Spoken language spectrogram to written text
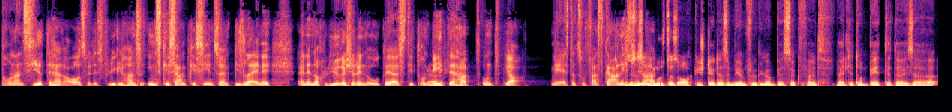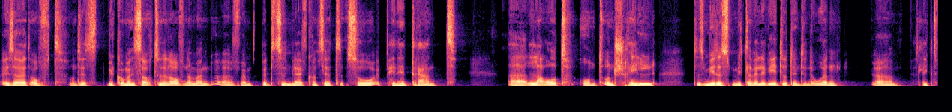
prononcierte heraus, weil das Flügelhorn so insgesamt gesehen so ein bisschen eine, eine noch lyrischere Note als die Trompete ja. hat und ja, mehr ist dazu fast gar nicht also zu sagen. Ich muss das auch gestehen, also mir am Flügelhorn besser gefällt, weil die Trompete, da ist er, ist er halt oft, und jetzt, wir kommen jetzt auch zu den Aufnahmen, äh, bei diesem Live-Konzert, so penetrant äh, laut und, und schrill, dass mir das mittlerweile wehtut in den Ohren. Äh, es liegt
